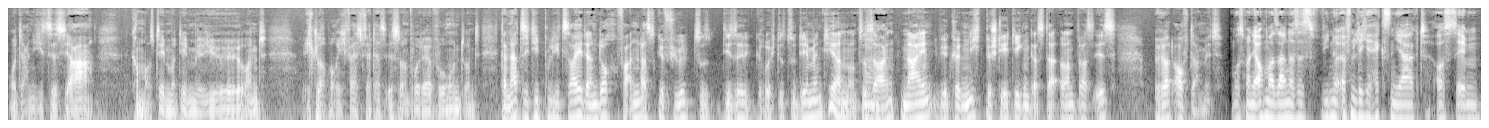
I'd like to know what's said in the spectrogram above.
Und dann hieß es ja, komme aus dem und dem Milieu und ich glaube auch, ich weiß, wer das ist und wo der wohnt. Und dann hat sich die Polizei dann doch veranlasst gefühlt, zu, diese Gerüchte zu dementieren und zu mhm. sagen, nein, wir können nicht bestätigen, dass da irgendwas ist. Hört auf damit. Muss man ja auch mal sagen, das ist wie eine öffentliche Hexenjagd aus dem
